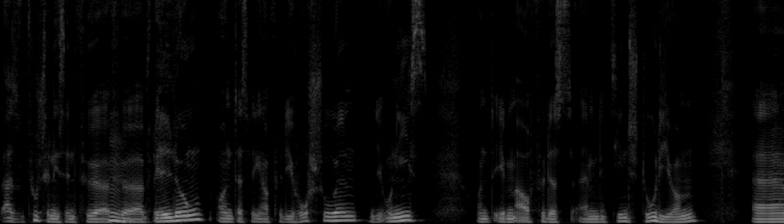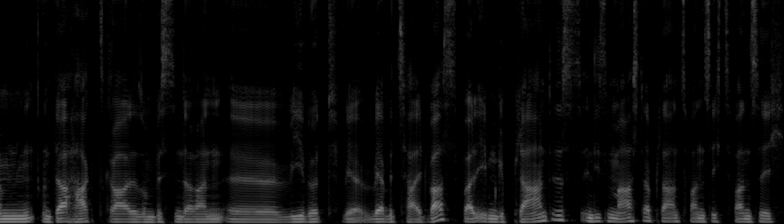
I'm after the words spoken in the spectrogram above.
also zuständig sind für, mhm. für Bildung und deswegen auch für die Hochschulen und die Unis und eben auch für das äh, Medizinstudium. Ähm, und da hakt es gerade so ein bisschen daran, äh, wie wird, wer, wer bezahlt was, weil eben geplant ist in diesem Masterplan 2020,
